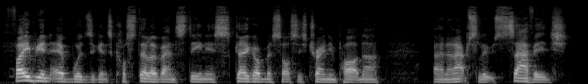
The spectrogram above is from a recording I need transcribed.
Fabian Edwards against Costello Van Steenis, Gegard Mousasi's training partner, and an absolute savage.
